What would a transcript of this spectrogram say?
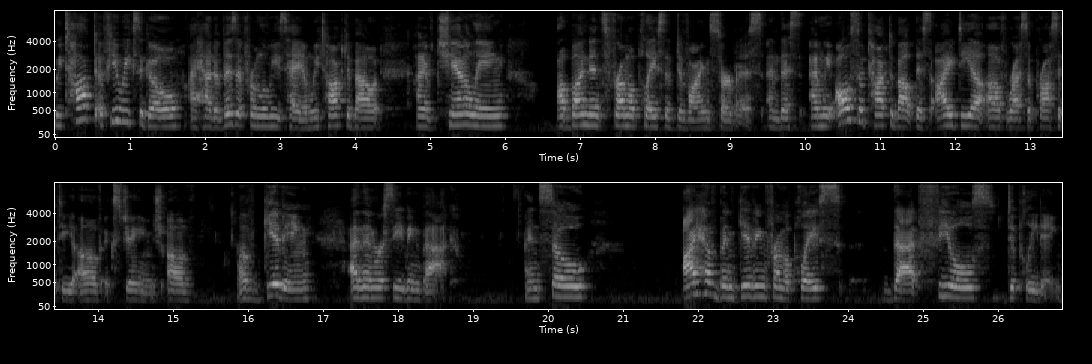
we talked a few weeks ago. I had a visit from Louise Hay, and we talked about kind of channeling abundance from a place of divine service. And this and we also talked about this idea of reciprocity of exchange of of giving and then receiving back. And so i have been giving from a place that feels depleting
